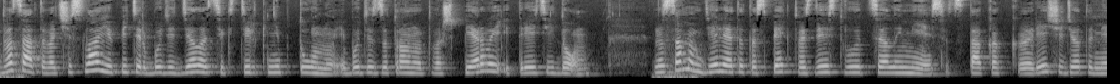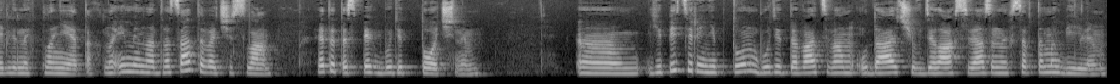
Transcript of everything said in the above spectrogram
20 числа Юпитер будет делать секстиль к Нептуну и будет затронут ваш первый и третий дом. На самом деле этот аспект воздействует целый месяц, так как речь идет о медленных планетах. Но именно 20 числа этот аспект будет точным. Эм, Юпитер и Нептун будет давать вам удачу в делах, связанных с автомобилем,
